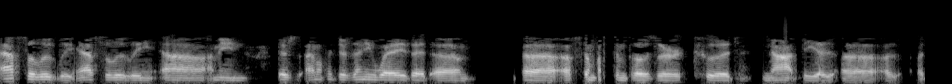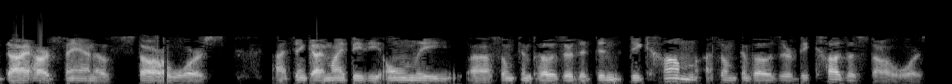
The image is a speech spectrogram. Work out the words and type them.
Absolutely, absolutely. Uh, I mean, there's I don't think there's any way that um, uh, a film composer could not be a, a, a diehard fan of Star Wars. I think I might be the only uh, film composer that didn't become a film composer because of Star Wars.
